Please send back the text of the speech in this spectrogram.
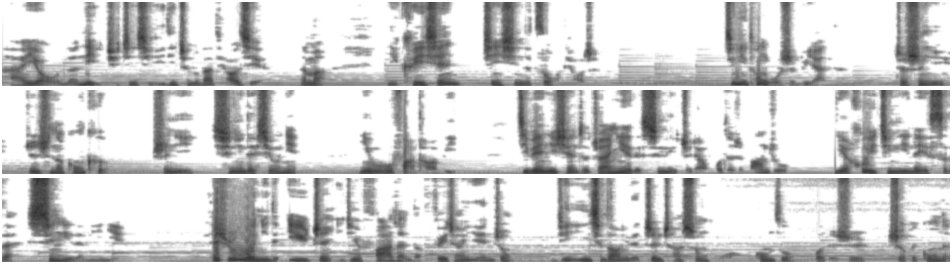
还有能力去进行一定程度的调节，那么你可以先进行的自我调整。经历痛苦是必然的，这是你人生的功课。是你心灵的修炼，你无法逃避。即便你选择专业的心理治疗或者是帮助，也会经历类似的心理的历练。但是，如果你的抑郁症已经发展的非常严重，已经影响到你的正常生活、工作或者是社会功能，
